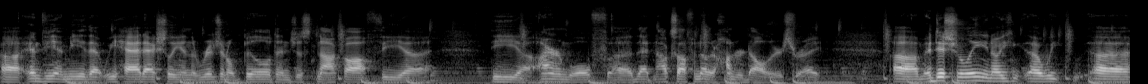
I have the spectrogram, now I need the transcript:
uh, NVMe that we had actually in the original build and just knock off the uh, the uh, Iron Wolf. Uh, that knocks off another hundred dollars, right? Um, additionally, you know, you can, uh, we uh,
